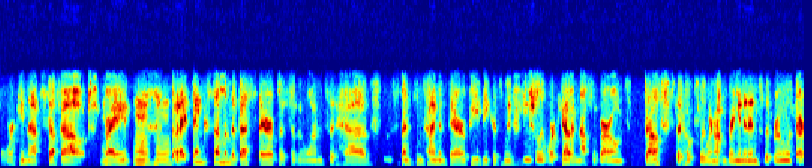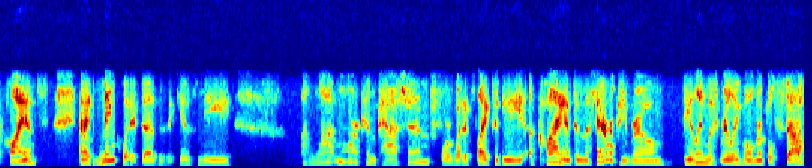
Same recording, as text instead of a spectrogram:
working that stuff out, right? Mm-hmm. But I think some of the best therapists are the ones that have spent some time in therapy because we've usually worked out enough of our own stuff that hopefully we're not bringing it into the room with our clients. And I think what it does is it gives me a lot more compassion for what it's like to be a client in the therapy room dealing with really vulnerable stuff.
